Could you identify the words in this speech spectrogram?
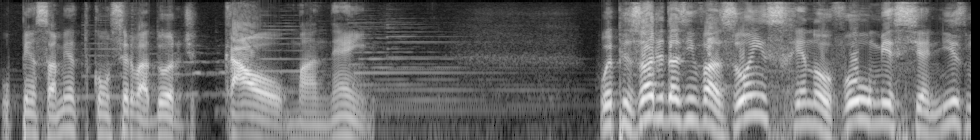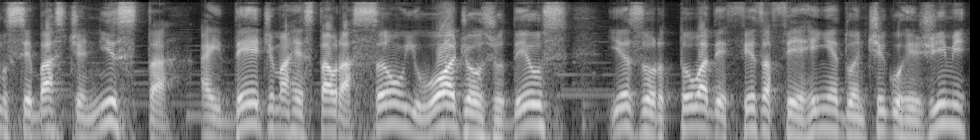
O Pensamento Conservador de Karl Manning. O episódio das invasões renovou o messianismo sebastianista, a ideia de uma restauração e o ódio aos judeus, e exortou a defesa ferrenha do antigo regime,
